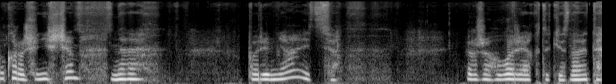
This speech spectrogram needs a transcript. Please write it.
Ну, коротше, ні з чим не порівняється. Я вже говорю, як такі, знаєте,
